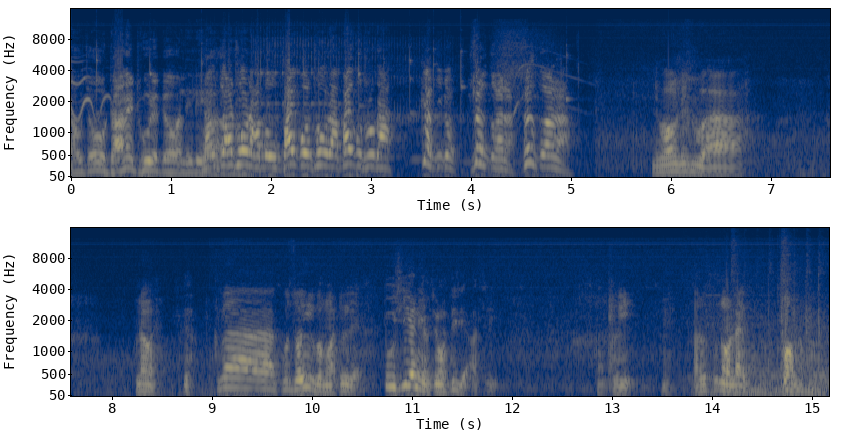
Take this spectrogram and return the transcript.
နောက်ကျောကိုဓာတ်နဲ့ထိုးတယ်ပြောတာလေးလေးနောက်ကျောထိုးတာမဟုတ်ဘိုက်ကိုထိုးတာဘိုက်ကိုထိုးတာကပ်ပြီးတော့လွတ်သွားတာလွတ်သွားတာဒီကောင်လေးကနော် ခင်ဗျာကိုဇော်ကြီးဘာမှတွေ့ခဲ့သူရှိတဲ့နေရာကျွန်တော်သိတယ်အာစီဟာတွေ့အဲ့တော့သူ့နောက်လိုက်ပါသွားမှာ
